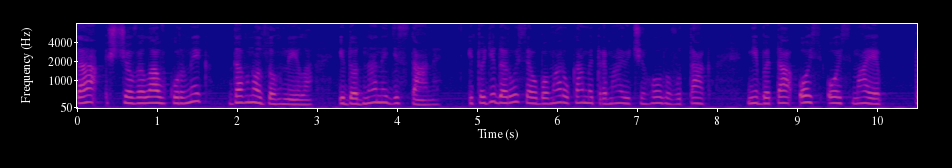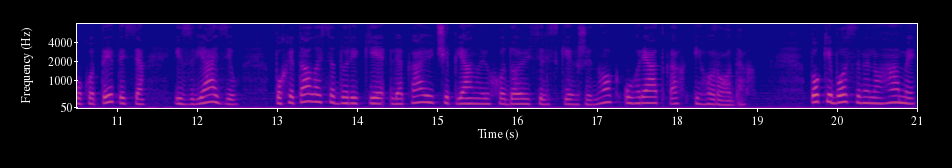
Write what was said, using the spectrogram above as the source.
Та, що вела в курник, давно зогнила і до дна не дістане. І тоді Даруся, обома руками тримаючи голову так, ніби та ось ось має покотитися із в'язів, похиталася до ріки, лякаючи п'яною ходою сільських жінок у грядках і городах. Поки босими ногами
